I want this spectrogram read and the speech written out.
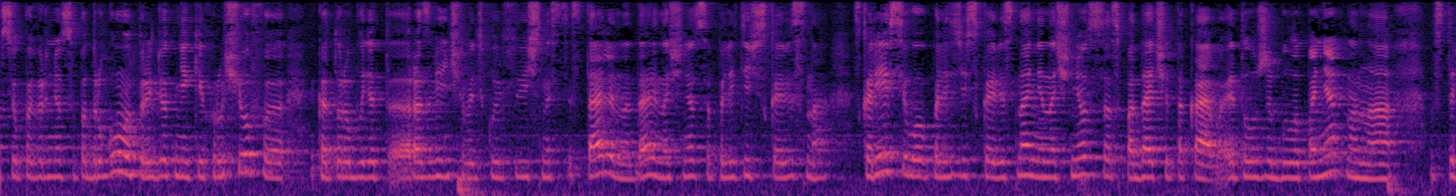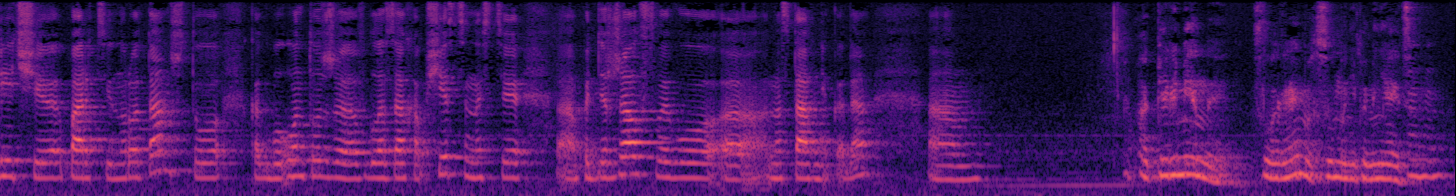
все повернется по-другому, придет некий Хрущев, который будет развенчивать культ личности Сталина, да, и начнется политическая весна. Скорее всего, политическая весна не начнется с подачи Такаева. Это уже было понятно на встрече партии Нуротан, что как бы он тоже в глазах общественности а, поддержал своего а, наставника, да. От переменной слагаемых сумма не поменяется. Угу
